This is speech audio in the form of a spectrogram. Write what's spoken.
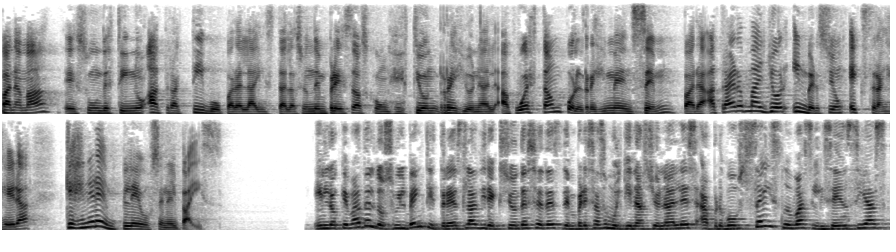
Panamá es un destino atractivo para la instalación de empresas con gestión regional. Apuestan por el régimen SEM para atraer mayor inversión extranjera que genere empleos en el país. En lo que va del 2023, la Dirección de Sedes de Empresas Multinacionales aprobó seis nuevas licencias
